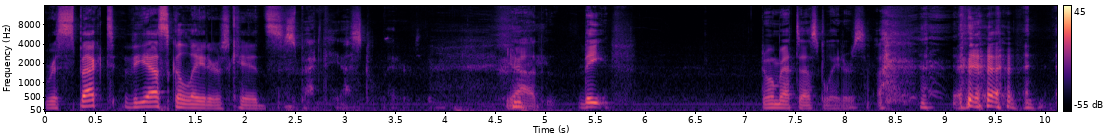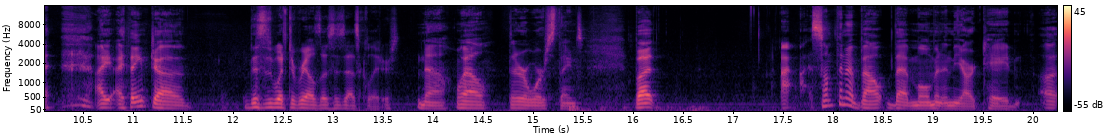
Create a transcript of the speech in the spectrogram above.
respect the escalators, kids. Respect the escalators. Yeah, they. Going back to escalators, I I think uh, This is what derails us as escalators. no. Well, there are worse things, but I, I- something about that moment in the arcade, uh,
